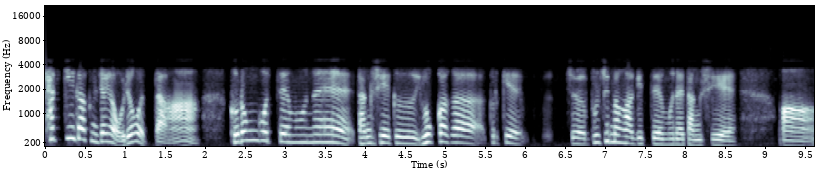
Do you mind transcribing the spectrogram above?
찾기가 굉장히 어려웠다. 그런 것 때문에 당시에 그 효과가 그렇게 저 불투명하기 때문에 당시에 어,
